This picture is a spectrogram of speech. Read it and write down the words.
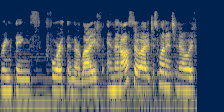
bring things forth in their life? And then also, I just wanted to know if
